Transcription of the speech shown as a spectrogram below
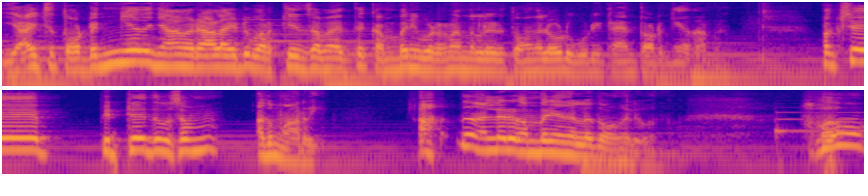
ഈ ആഴ്ച തുടങ്ങിയത് ഞാൻ ഒരാളായിട്ട് വർക്ക് ചെയ്യുന്ന സമയത്ത് കമ്പനി വിടണം എന്നുള്ളൊരു തോന്നലോട് കൂടിയിട്ട് ഞാൻ തുടങ്ങിയതാണ്. പക്ഷേ പിറ്റേ ദിവസം അത് മാറി. അത് നല്ലൊരു കമ്പനി എന്നുള്ള തോന്നൽ വന്നു. അപ്പോൾ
